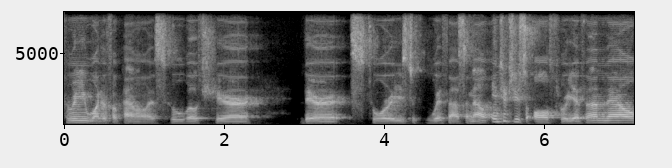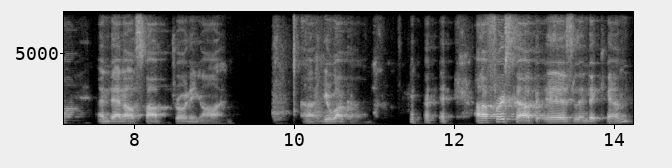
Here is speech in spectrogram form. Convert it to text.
three wonderful panelists who will share their stories with us. And I'll introduce all three of them now, and then I'll stop droning on. Uh, you're welcome. uh, first up is Linda Kim.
